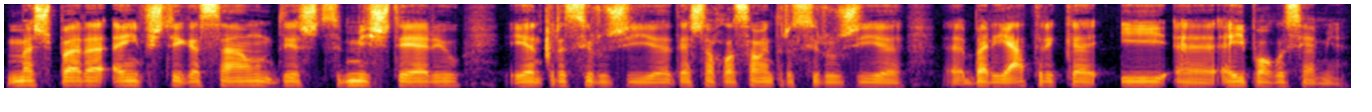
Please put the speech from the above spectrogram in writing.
mas para a investigação deste mistério entre a cirurgia, desta relação entre a cirurgia uh, bariátrica e uh, a hipoglicemia?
